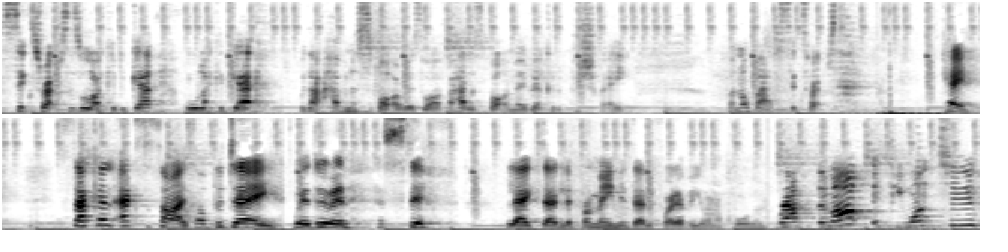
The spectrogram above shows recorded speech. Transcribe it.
six reps is all I could get, all I could get without having a spotter as well. If I had a spotter, maybe I could have pushed for eight, but not bad, six reps. Okay, second exercise of the day. We're doing a stiff leg deadlift, Romanian deadlift, whatever you want to call them. Wrap them up if you want to.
